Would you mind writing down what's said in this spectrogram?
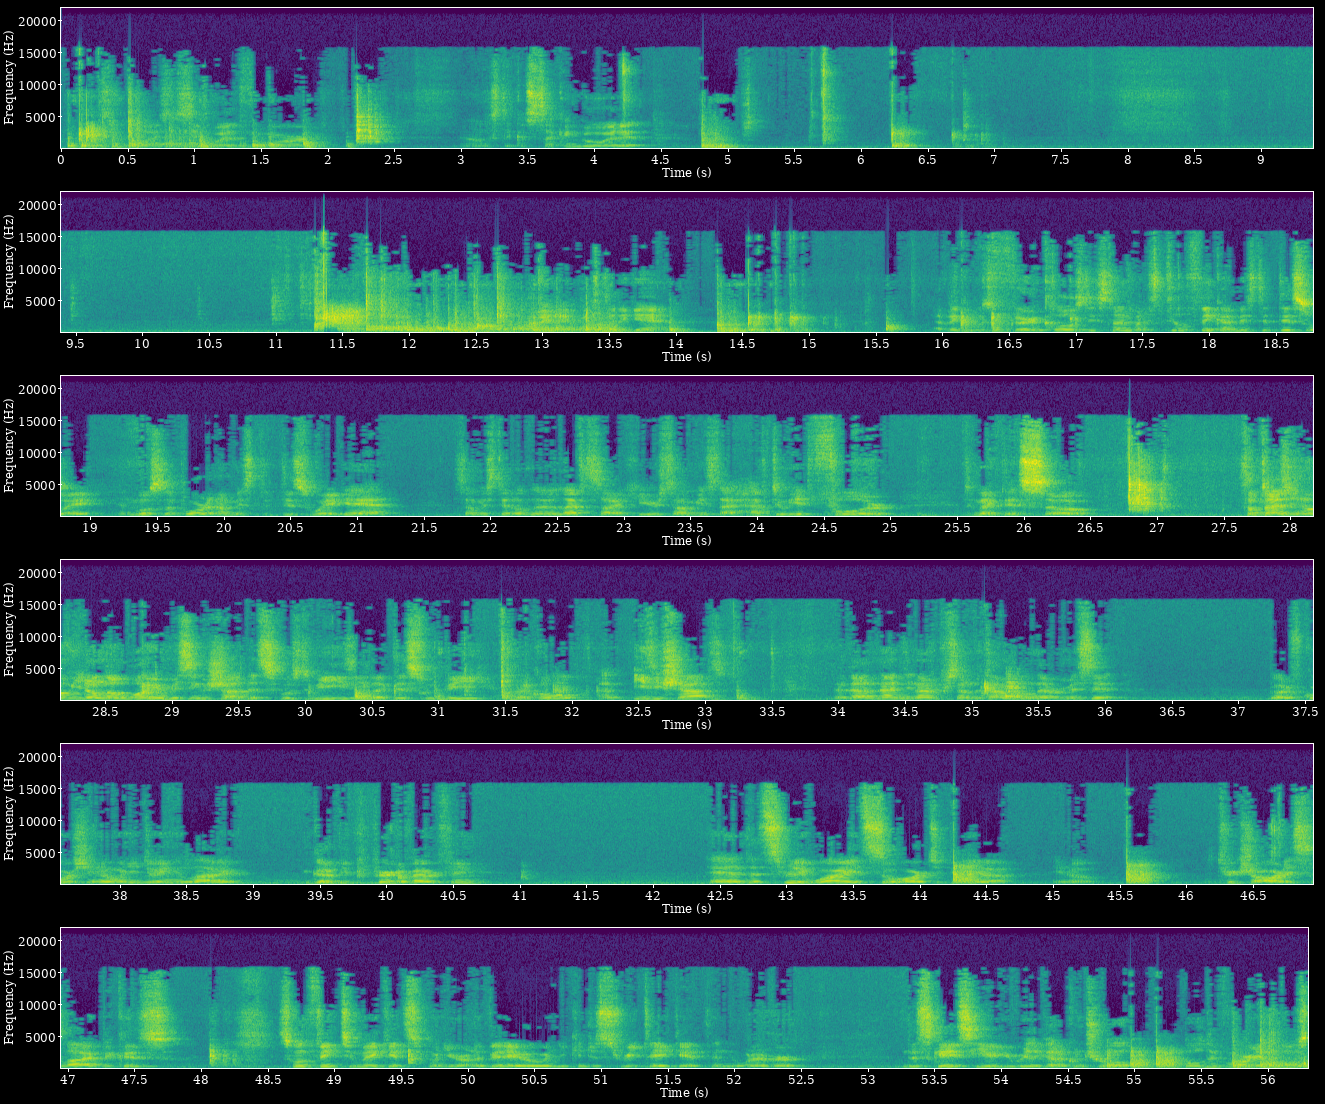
Place the 6 by the 4. Now let's take a second go at it. I missed it again. I think it was very close this time, but I still think I missed it this way. And most important, I missed it this way again. So I missed it on the left side here, so I missed I have to hit fuller to make this. So sometimes you know you don't know why you're missing a shot that's supposed to be easy. Like this would be what I call an easy shot. That 99% of the time I'll never miss it. But of course, you know when you're doing it live, you gotta be prepared of everything. And that's really why it's so hard to be a you know a trick shot artist live because it's one thing to make it when you're on a video and you can just retake it and whatever. In this case here, you really gotta control all the variables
